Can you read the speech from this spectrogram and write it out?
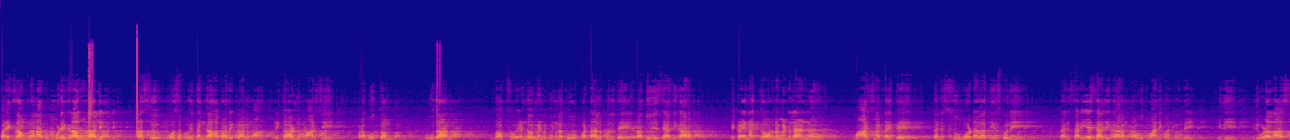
ఫర్ ఎగ్జాంపుల్గా నాకు మూడు ఎకరాలు ఉండాలి ప్లస్ మోసపూరితంగా హక్కుల రికార్డులు మా రికార్డులు మార్చి ప్రభుత్వం భూదాన్ వక్ఫ్ ఎండోమెంట్ భూములకు పట్టాలు పొందితే రద్దు చేసే అధికారం. ఎక్కడైనా గవర్నమెంట్ ల్యాండ్ను మార్చినట్లయితే దాన్ని సూమోటోగా తీసుకొని దాన్ని సరి చేసే అధికారం ప్రభుత్వానికి ఉంటుంది. ఇది ఇది కూడా లాస్ట్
